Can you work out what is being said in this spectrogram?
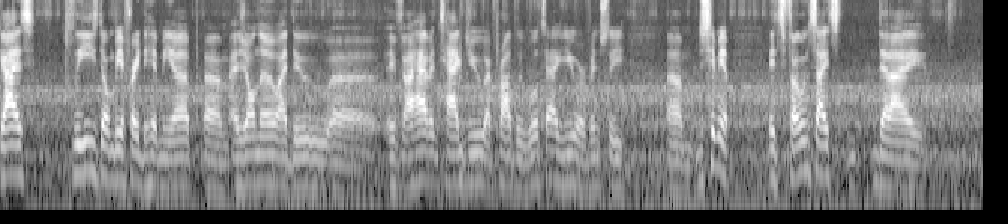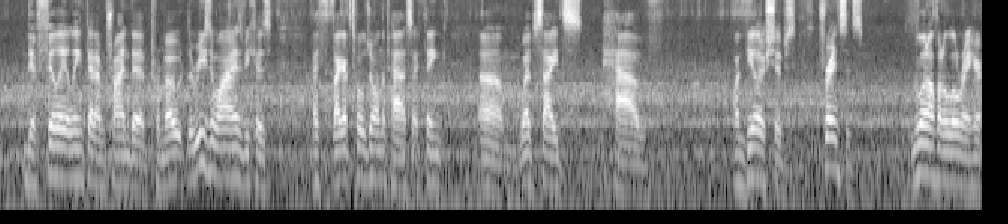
guys, please don't be afraid to hit me up. Um, as y'all know, I do. Uh, if I haven't tagged you, I probably will tag you, or eventually, um, just hit me up. It's phone sites that I, the affiliate link that I'm trying to promote. The reason why is because, I, like I've told you all in the past, I think um, websites have on dealerships. For instance, going off on a little rant here,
